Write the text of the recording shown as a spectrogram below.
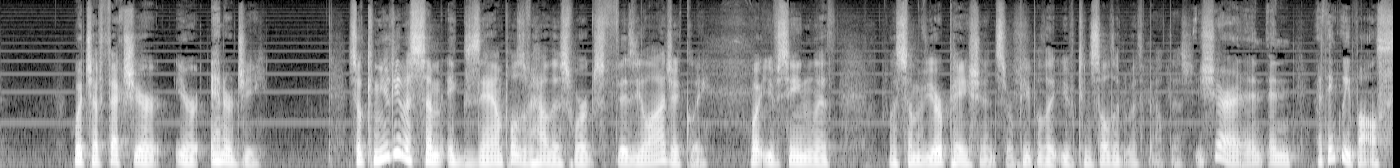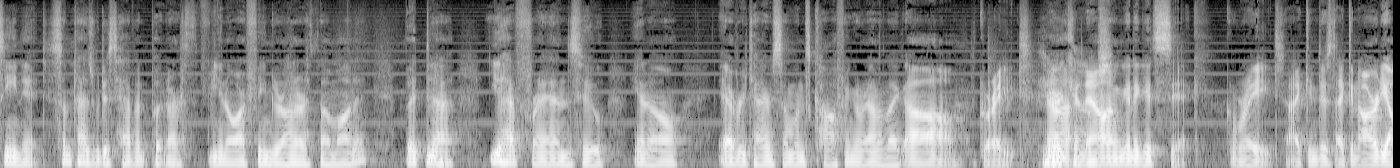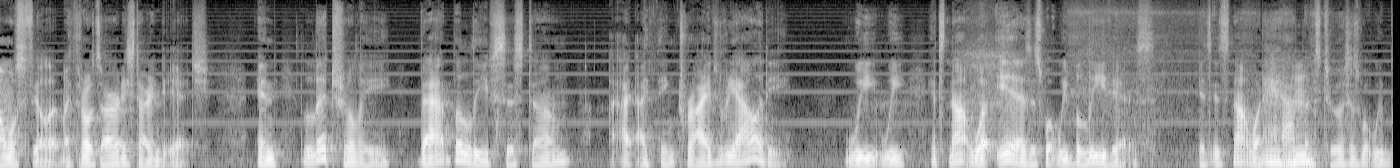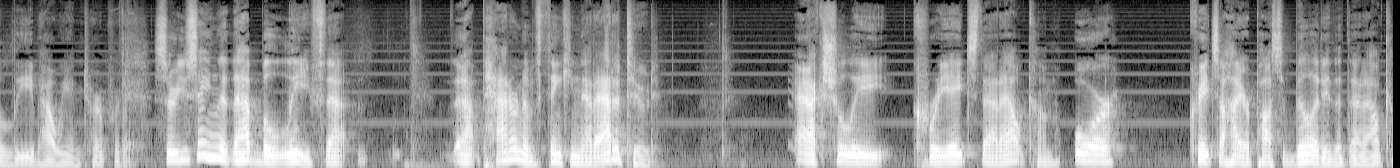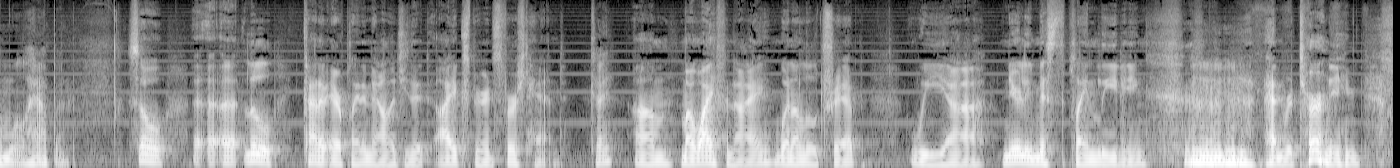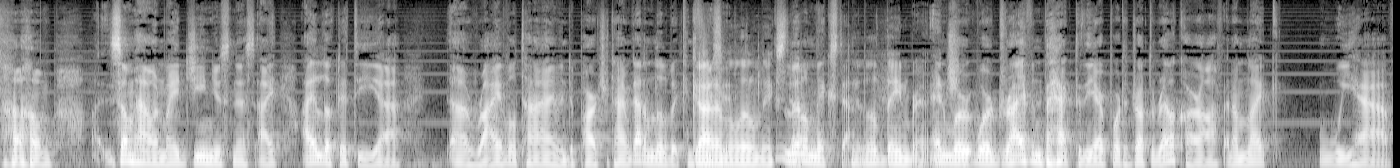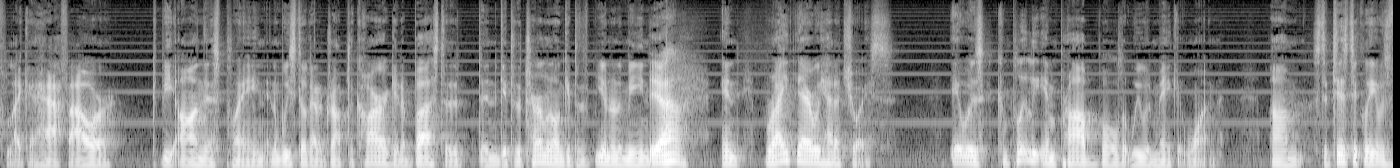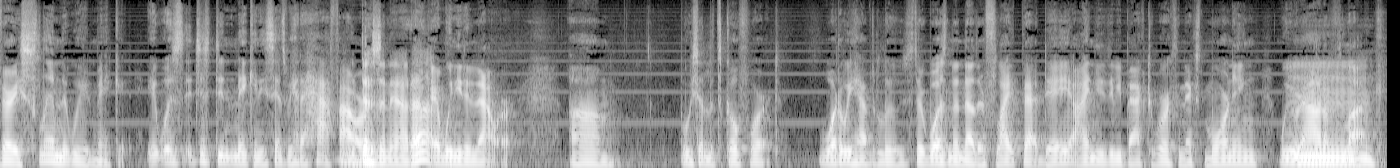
which affects your, your energy. So, can you give us some examples of how this works physiologically? What you've seen with, with some of your patients or people that you've consulted with about this? Sure, and, and I think we've all seen it. Sometimes we just haven't put our you know our finger on our thumb on it. But Mm. uh, you have friends who you know every time someone's coughing around, I'm like, oh, great. Here it now, comes. now I'm gonna get sick. Great. I can just I can already almost feel it. My throat's already starting to itch, and literally that belief system, I, I think, drives reality. We we it's not what is, it's what we believe is. It's it's not what Mm-hmm. happens to us, it's what we believe, how we interpret it. So, are you saying that that belief, that, that pattern of thinking, that attitude, actually creates that outcome or creates a higher possibility that that outcome will happen? So a, a a little kind of airplane analogy that I experienced firsthand. Okay. Um, my wife and I went on a little trip. We uh, nearly missed the plane leaving and returning. Um, somehow, in my geniusness, I, I looked at the uh, arrival time and departure time, got them a little bit confused. Got him a little mixed a little up. mixed up. A little Dane Brand. And we're we're driving back to the airport to drop the rental car off, and I'm like, we have like a half hour to be on this plane, and we still got to drop the car, get a bus to the, and get to the terminal, and get to the, you know what I mean? Yeah. And right there, we had a choice. It was completely improbable that we would make it one. Um, statistically, it was very slim that we would make it. It was. It just didn't make any sense. We had a half hour. It doesn't add up. and we needed an hour. Um, but we said, let's go for it. What do we have to lose? There wasn't another flight that day. I needed to be back to work the next morning. We were out of Mm. luck.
